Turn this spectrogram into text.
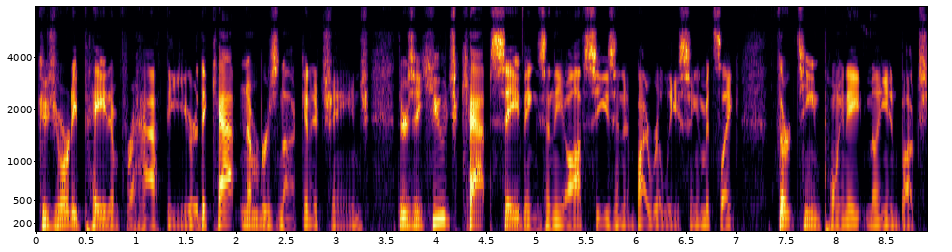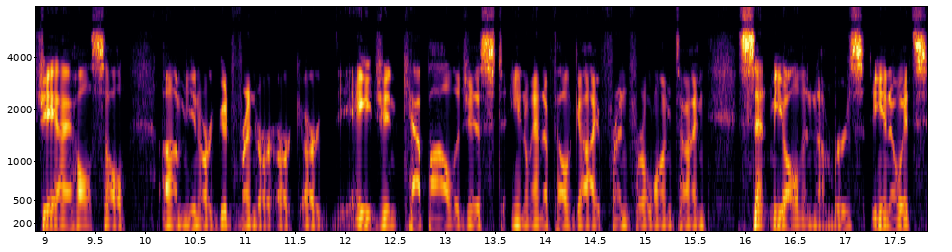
because you already paid him for half the year. The cap number's not going to change. There's a huge cap savings in the offseason by releasing him. It's like 13.8 million bucks. J.I. Halsell, um, you know, our good friend, our, our, our agent, capologist, you know, NFL guy, friend for a long time, sent me all the numbers. You know, it's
